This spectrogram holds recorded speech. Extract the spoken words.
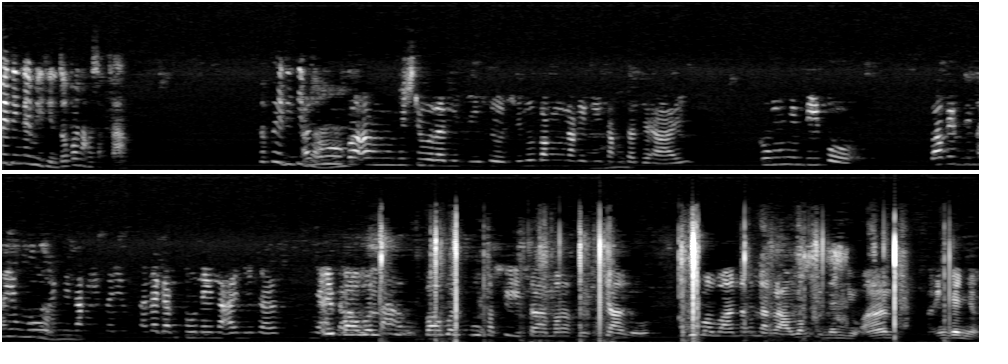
pwedeng gamitin to pa nakasaksak? So, pwede, di ba? Ano ba ang hitsura ni Jesus? Sino bang nakikita ko sa the eye? Kung hindi po, bakit hindi Ayaw mo po gamit. ipinakita yung talagang tunay na ano sa niya Eh, bawal, tao? bawal po kasi sa mga Kristiyano gumawa ng larawang inanyuan. Pakinggan nyo.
